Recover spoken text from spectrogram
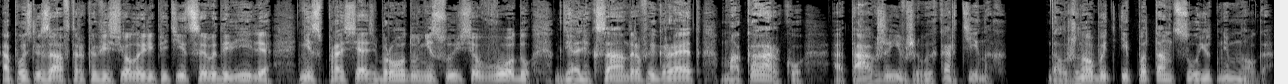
а после завтрака веселая репетиция водевиля «Не спросясь броду, не суйся в воду», где Александров играет Макарку, а также и в живых картинах. Должно быть, и потанцуют немного.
